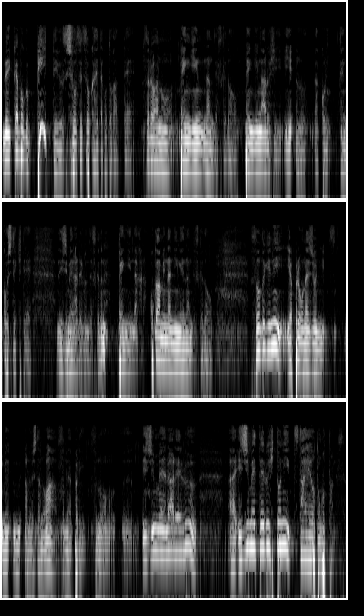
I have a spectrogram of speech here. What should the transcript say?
で、一回僕、P っていう小説を書いたことがあって、それはあの、ペンギンなんですけど、ペンギンがある日、学校に転校してきて、いじめられるんですけどね、ペンギンだから。他はみんな人間なんですけど、その時に、やっぱり同じように、あの、したのは、そのやっぱり、その、いじめられる、いじめてる人に伝えようと思ったんですよ。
